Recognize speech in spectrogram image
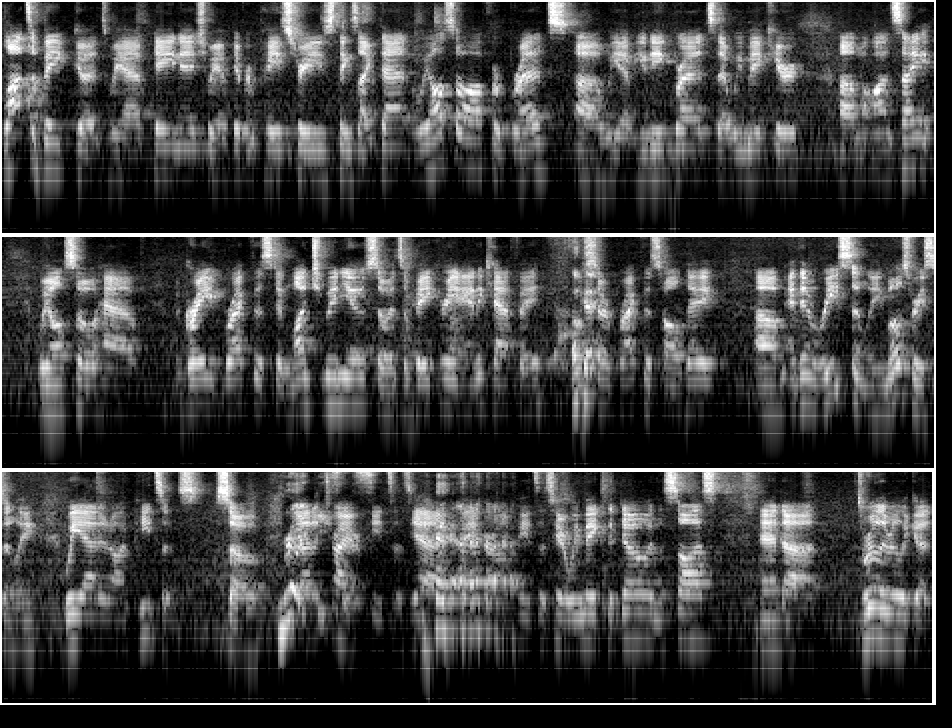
Lots of baked goods. We have Danish, we have different pastries, things like that. But we also offer breads. Uh, we have unique breads that we make here um, on site. We also have a great breakfast and lunch menu. So it's a bakery and a cafe. Okay. We serve breakfast all day. Um, and then recently, most recently, we added on pizzas. So Really? you gotta try our Pizzas? pizzas. Yeah, we make our own pizzas here. We make the dough and the sauce, and uh, it's really, really good.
